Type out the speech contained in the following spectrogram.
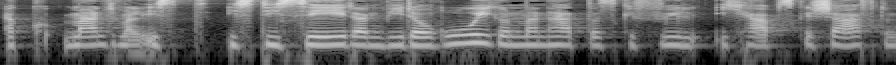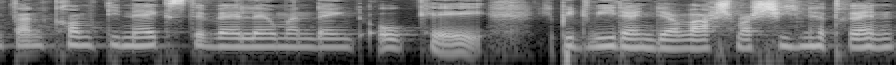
Er, manchmal ist, ist die See dann wieder ruhig und man hat das Gefühl, ich habe es geschafft und dann kommt die nächste Welle und man denkt, okay, ich bin wieder in der Waschmaschine drin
